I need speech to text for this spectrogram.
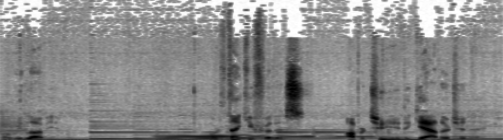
Lord, we love you. Lord, thank you for this opportunity to gather today.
